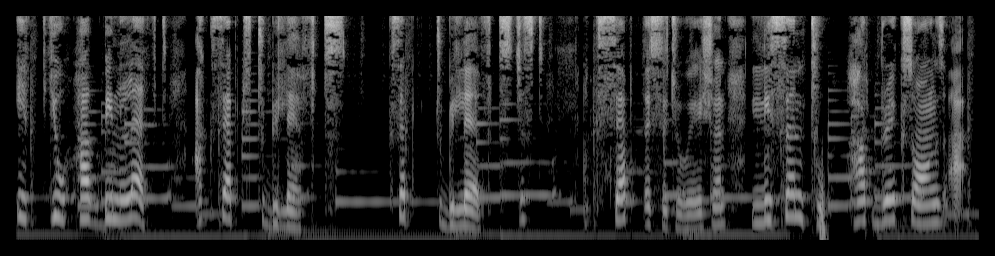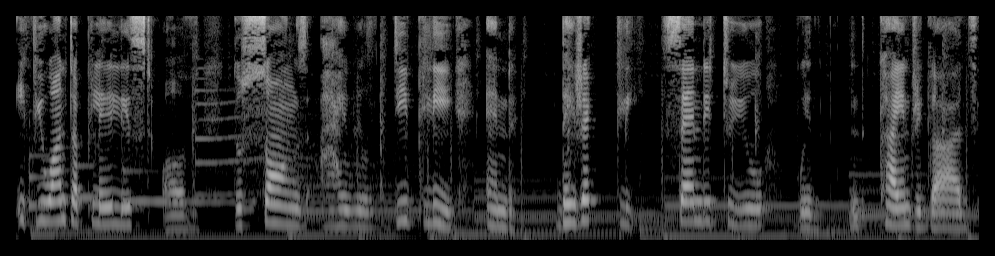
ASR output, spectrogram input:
If you have been left, accept to be left. Accept to be left. Just accept the situation. Listen to heartbreak songs. Uh, if you want a playlist of the songs, I will deeply and directly send it to you with kind regards.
